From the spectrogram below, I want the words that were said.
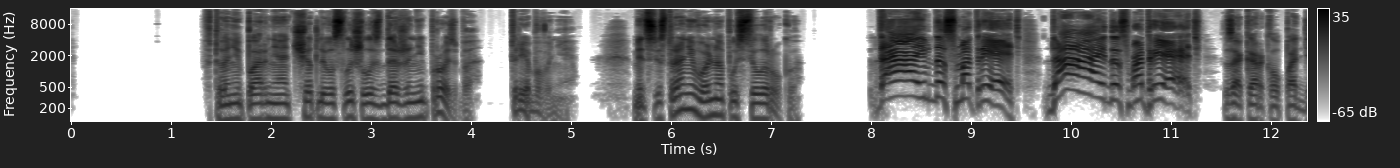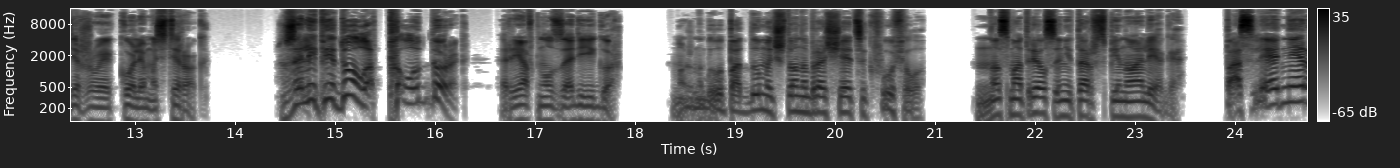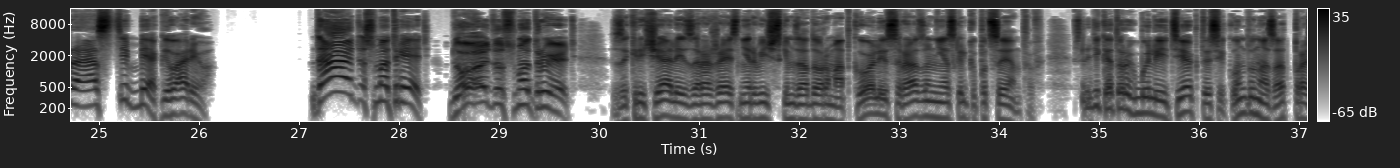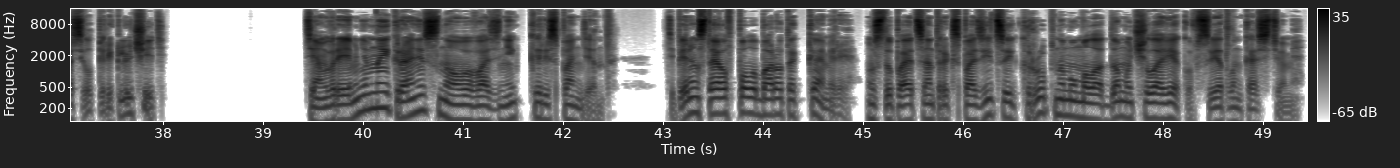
В тоне парня отчетливо слышалась даже не просьба, требование. Медсестра невольно опустила руку. «Дай досмотреть! Дай досмотреть!» — закаркал, поддерживая Коля мастерок. «Залепидула, полудурок!» — рявкнул сзади Егор. Можно было подумать, что он обращается к Фуфелу, но смотрел санитар в спину Олега. Последний раз тебе говорю». «Дай досмотреть! Дай досмотреть!» Закричали, заражаясь нервическим задором от Коли, сразу несколько пациентов, среди которых были и те, кто секунду назад просил переключить. Тем временем на экране снова возник корреспондент. Теперь он стоял в полоборота к камере, уступая центр экспозиции крупному молодому человеку в светлом костюме.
